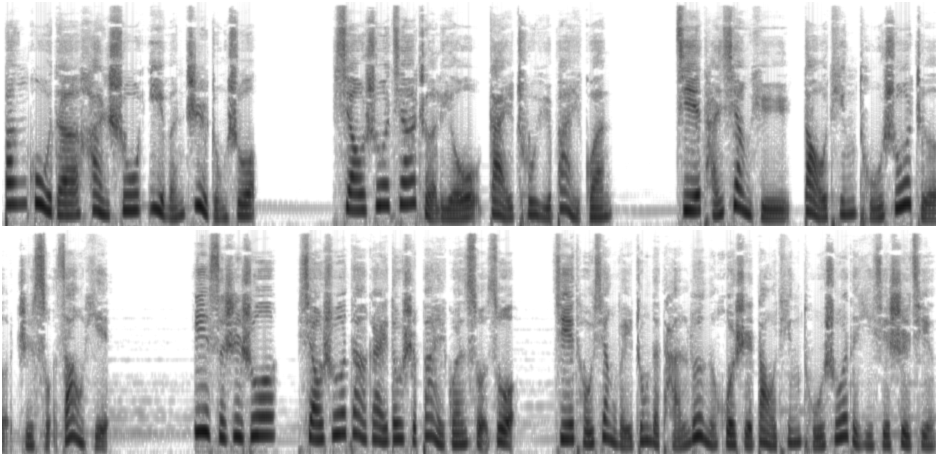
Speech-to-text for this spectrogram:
班固的《汉书艺文志》中说：“小说家者流，盖出于拜官，皆谈项羽、道听途说者之所造也。”意思是说，小说大概都是拜官所作，街头巷尾中的谈论或是道听途说的一些事情，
